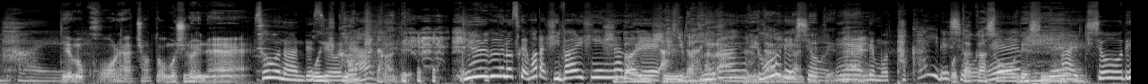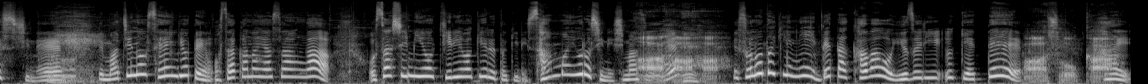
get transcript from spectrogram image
はい、でもこれはちょっと面白いね。そうなんですよね。竜宮の使いまだ非売品なので非売品だから値段どうでしょうね。でも高いでしょうね。そうですね。はい、希少ですしね、で町の鮮魚店お魚屋さんがお刺身を切り分けるときに三枚おろしにしますよね。あでその時に出た皮を譲り受けてあそうか。はい、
